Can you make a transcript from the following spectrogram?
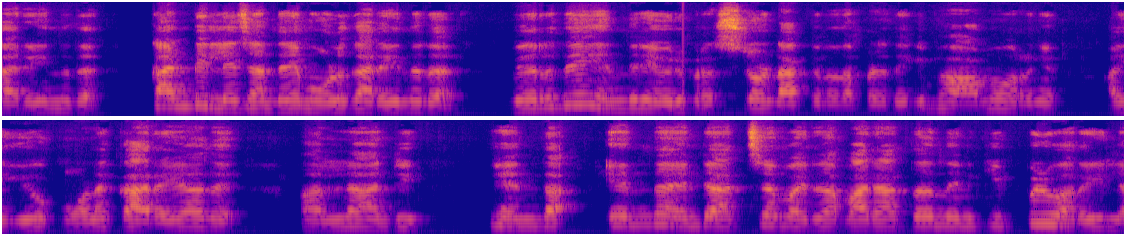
കരയുന്നത്? കണ്ടില്ലേ ചന്ദ്ര മോൾ കരയുന്നത്? വെറുതെ എന്തിനാ ഒരു പ്രശ്നം ഉണ്ടാക്കുന്നത്? അപ്പോഴത്തേക്ക് ഭാമ പറഞ്ഞു അയ്യോ മോളെ കരയാതെ. അല്ല ആന്റി എന്താ എന്താ എന്റെ അച്ഛൻ വരാ വരാത്തതെന്ന് എനിക്ക് ഇപ്പോഴും അറിയില്ല.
